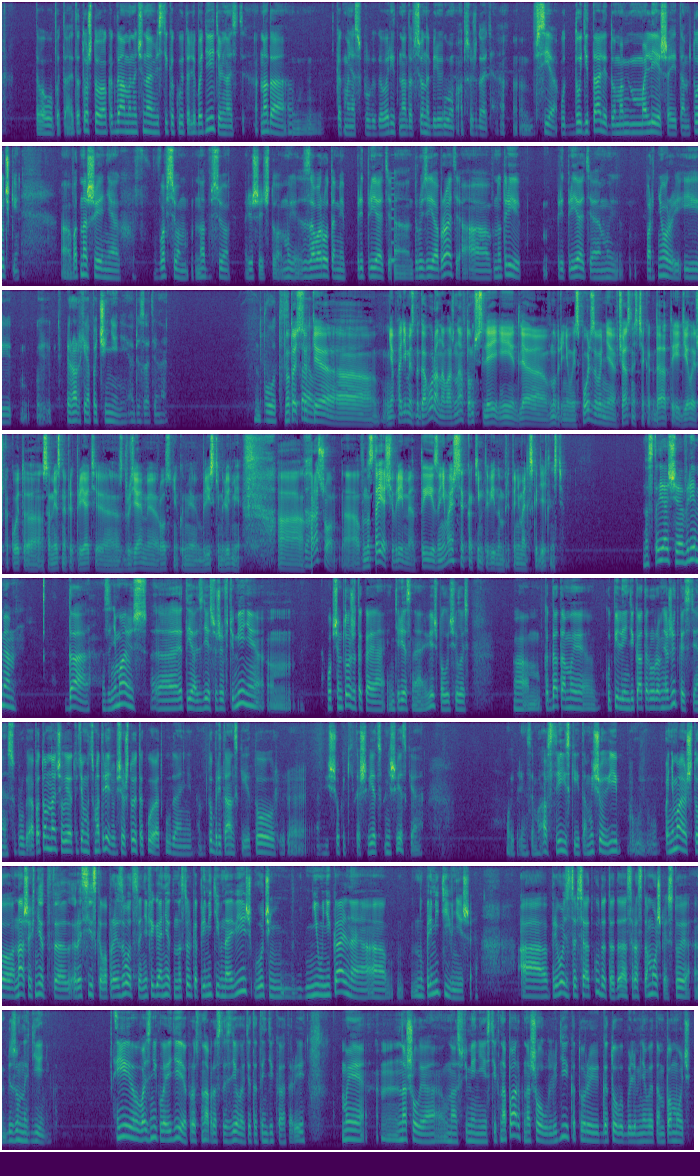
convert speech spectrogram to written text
этого опыта? Это то, что когда мы начинаем вести какую-то либо деятельность, надо как моя супруга говорит, надо все на берегу обсуждать. Все, вот до детали, до малейшей там точки а, в отношениях, во всем. Надо все решить, что мы за воротами предприятия друзья, братья, а внутри предприятия мы партнеры и иерархия подчинений обязательно. Вот. Ну, то есть, все-таки вот. Э, необходимость договора, она важна в том числе и для внутреннего использования, в частности, когда ты делаешь какое-то совместное предприятие с друзьями, родственниками, близкими людьми. А, да. Хорошо. А в настоящее время ты занимаешься каким-то видом предпринимательской деятельности? настоящее время, да, занимаюсь. Э, это я здесь уже в Тюмени. В общем, тоже такая интересная вещь получилась. Когда-то мы купили индикатор уровня жидкости супруга, а потом начал я эту тему смотреть вообще, что это такое, откуда они. Там, то британские, то э, еще какие-то шведские, не шведские, а ой, блин, австрийские, там еще, и понимаю, что наших нет э, российского производства, нифига нет, настолько примитивная вещь, очень не уникальная, а ну, примитивнейшая. А привозится вся откуда-то, да, с растаможкой, стоя безумных денег. И возникла идея просто-напросто сделать этот индикатор. И мы нашел я, у нас в Тюмени есть технопарк, нашел людей, которые готовы были мне в этом помочь.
